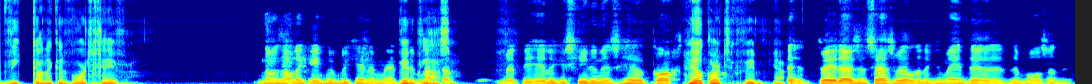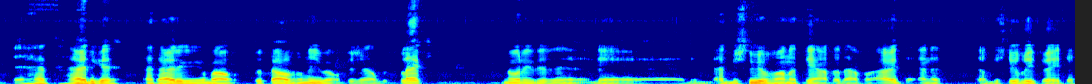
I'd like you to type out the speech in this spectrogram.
wie kan ik het woord geven? Nou, zal ik even beginnen met, Wim met, dat, met die hele geschiedenis, heel kort. Heel kort, Wim. Ja. In 2006 wilde de gemeente Den Bosch het huidige, het huidige gebouw totaal vernieuwen op dezelfde plek. Nodigde de, de, de, het bestuur van het theater daarvoor uit en het, dat bestuur liet weten.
